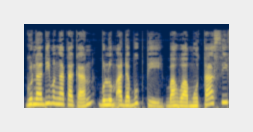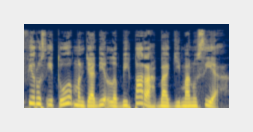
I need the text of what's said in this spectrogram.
Gunadi mengatakan belum ada bukti bahwa mutasi virus itu menjadi lebih parah bagi manusia.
